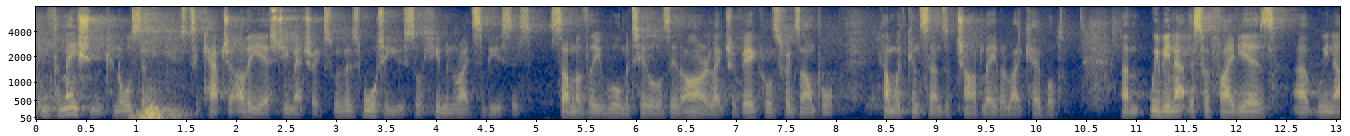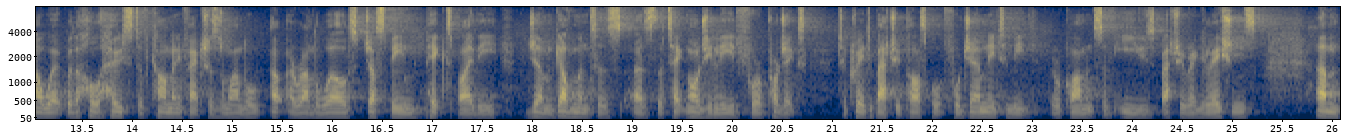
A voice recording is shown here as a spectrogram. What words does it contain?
information can also be used to capture other ESG metrics, whether it's water use or human rights abuses. Some of the raw materials in our electric vehicles, for example, come with concerns of child labor like cobalt. Um, we've been at this for five years. Uh, we now work with a whole host of car manufacturers around, uh, around the world, just been picked by the German government as, as the technology lead for a project to create a battery passport for Germany to meet the requirements of EU's battery regulations, um,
